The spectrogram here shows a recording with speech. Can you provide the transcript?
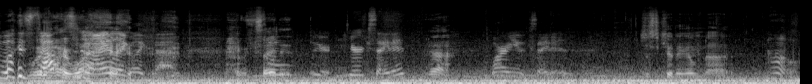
What stop I smiling like that. I'm excited. So, you're, you're excited? Yeah. Why are you excited? Just kidding. I'm not. Oh,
